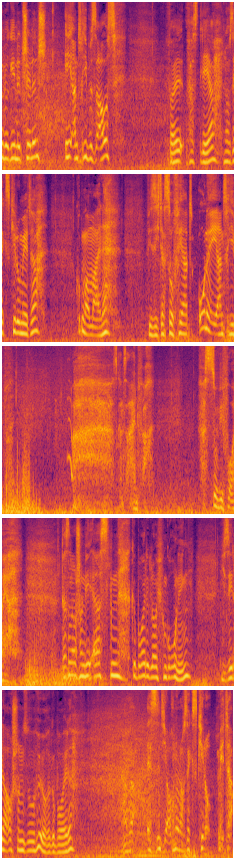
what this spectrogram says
Vorübergehende Challenge. E-Antrieb ist aus, weil fast leer, noch sechs Kilometer. Gucken wir mal, ne? wie sich das so fährt ohne E-Antrieb. Ah, ist ganz einfach. Fast so wie vorher. Das sind auch schon die ersten Gebäude, glaube ich, von Groningen. Ich sehe da auch schon so höhere Gebäude. Aber es sind ja auch nur noch sechs Kilometer.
